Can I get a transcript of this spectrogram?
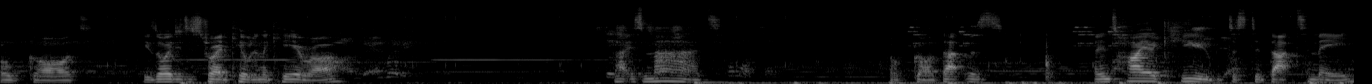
Oh god. He's already destroyed, killed an Akira. That is mad. Oh god, that was an entire cube just did that to me.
